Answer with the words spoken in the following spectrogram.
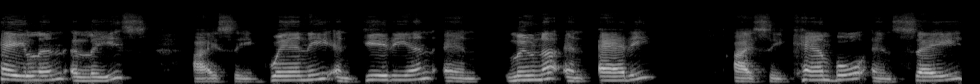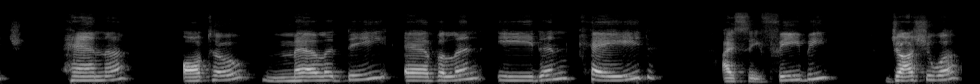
Kaylin, Elise. I see Gwenny and Gideon and Luna and Addie. I see Campbell and Sage, Hannah, Otto, Melody, Evelyn, Eden, Cade. I see Phoebe, Joshua,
